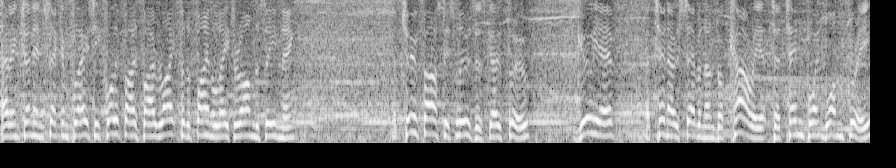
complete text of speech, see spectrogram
Ellington in second place. He qualifies by right for the final later on this evening. The two fastest losers go through. Guliev at 10.07 and Bockarie at uh, 10.13.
